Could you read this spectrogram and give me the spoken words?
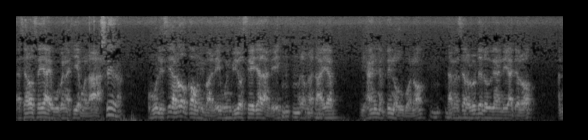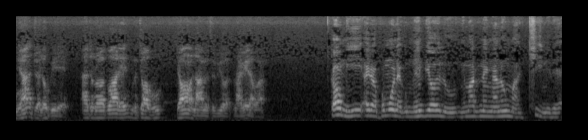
အဲ့ဆရာတော်ဆေးရရေဝေဘနာရှိရမလားဆဲတာဘမိုးလေးဆရာတော့အကောင့်နေပါလေဝင်ပြီးတော့ဆဲကြတာလေဟုတ်တယ်မလားဒါရဒီဟန်နဲ့ပြင်တော့ဘူးပေါ့နော်ဒါပေမဲ့ဆရာတို့တဲ့လူကန်တွေကကျတော့အများအကျွယ်လုပ်ပေးတယ်အဲကျွန်တော်သွားတယ်မကြောက်ဘူးကြောင်းအောင်လာမယ်ဆိုပြီးတော့လာခဲ့တာပါကောင်းပြီအဲ့တော့ဘုံဘုံလည်းအခုမင်းပြောလို့မြန်မာနိုင်ငံလုံးမှာချိနေတဲ့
